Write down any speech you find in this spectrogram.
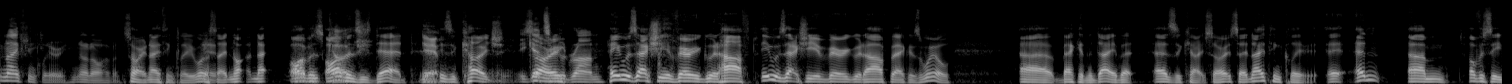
Nathan Cleary, not Ivan. Sorry, Nathan Cleary. What Yeah. I say? Not, not Ivan's Ivan's, Ivan's his dad. Yeah. he's a coach. He gets a good run. He was actually a very good half. He was actually a very good halfback as well, uh, back in the day. But as a coach, sorry. So Nathan Cleary and um, obviously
